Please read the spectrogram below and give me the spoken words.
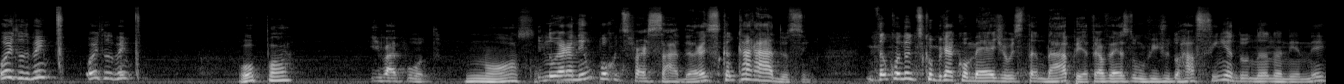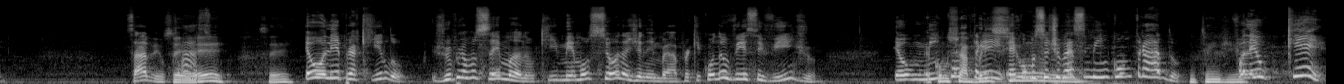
Oi, tudo bem? Oi, tudo bem? Opa, E vai pro outro. nossa. E não era nem um pouco disfarçado, era escancarado, assim. Então, quando eu descobri a comédia, o stand-up, através de um vídeo do Rafinha, do Nana Nenê, sabe? O Sei, clássico. sei. Eu olhei pra aquilo, juro pra você, mano, que me emociona de lembrar, porque quando eu vi esse vídeo, eu me como se encontrei. É como se eu um- tivesse me encontrado. Entendi. Falei, o quê?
